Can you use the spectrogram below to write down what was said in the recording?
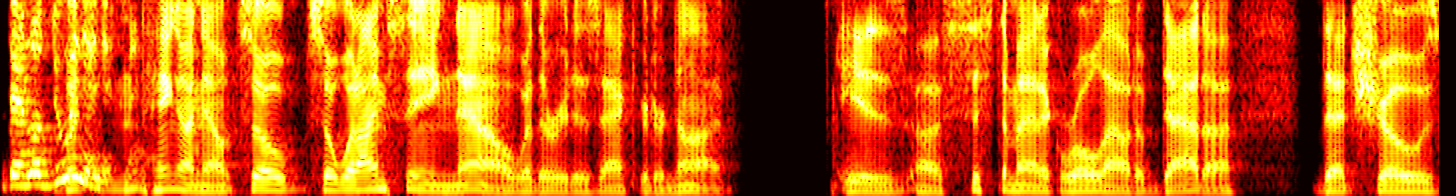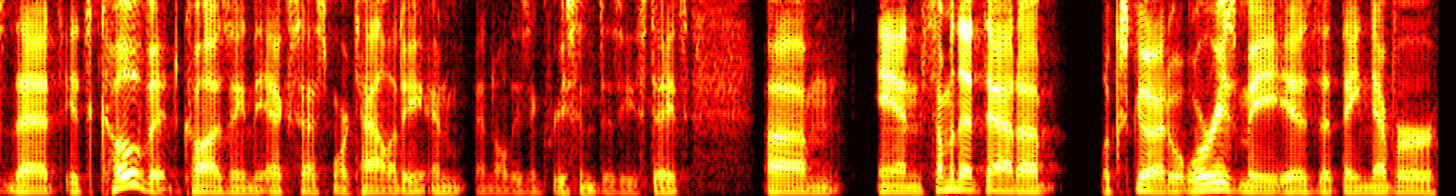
they're not doing anything hang on now so so what i'm seeing now whether it is accurate or not is a systematic rollout of data that shows that it's COVID causing the excess mortality and, and all these increase in disease states. Um, and some of that data looks good. What worries me is that they never,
